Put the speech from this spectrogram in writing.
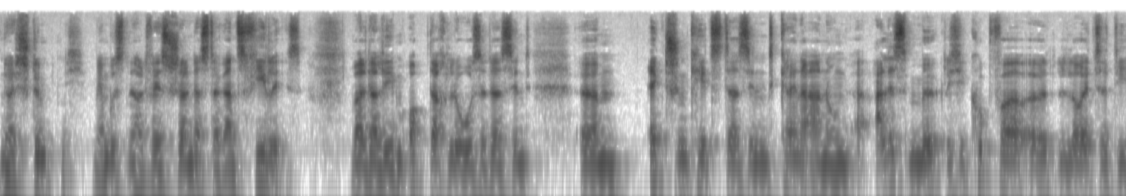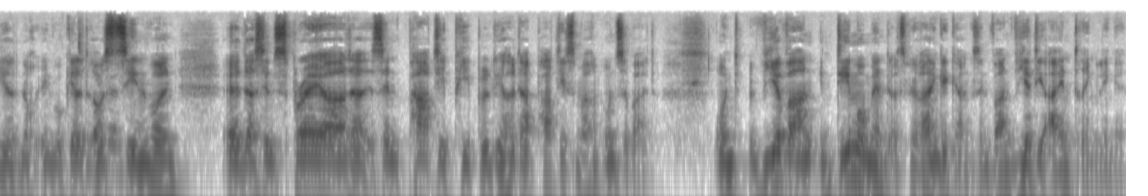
Nur es stimmt nicht. Wir mussten halt feststellen, dass da ganz viele ist, weil da leben Obdachlose, da sind ähm, Action-Kids, da sind, keine Ahnung, alles mögliche Kupferleute, die halt noch irgendwo Geld rausziehen wollen. Äh, da sind Sprayer, da sind Party-People, die halt da Partys machen und so weiter. Und wir waren in dem Moment, als wir reingegangen sind, waren wir die Eindringlinge.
